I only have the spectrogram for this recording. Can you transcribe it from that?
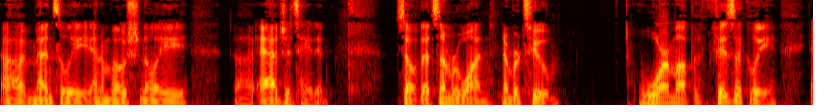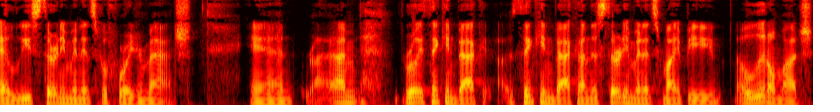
uh, mentally and emotionally uh, agitated. So that's number one. Number two, warm up physically at least 30 minutes before your match. And I'm really thinking back, thinking back on this 30 minutes might be a little much.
